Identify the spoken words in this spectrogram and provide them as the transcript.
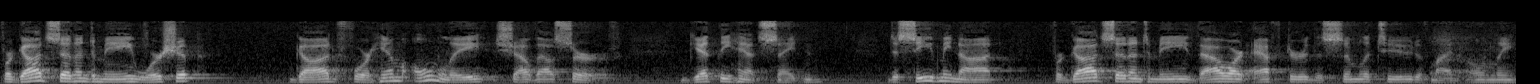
For God said unto me, Worship God, for him only shalt thou serve. Get thee hence, Satan. Deceive me not, for God said unto me, Thou art after the similitude of mine only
